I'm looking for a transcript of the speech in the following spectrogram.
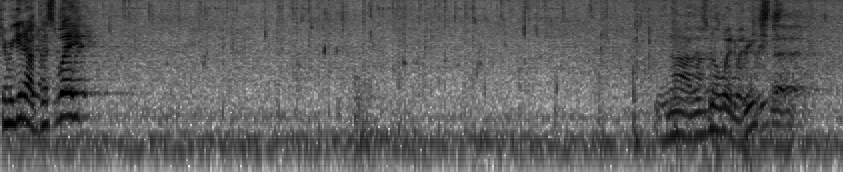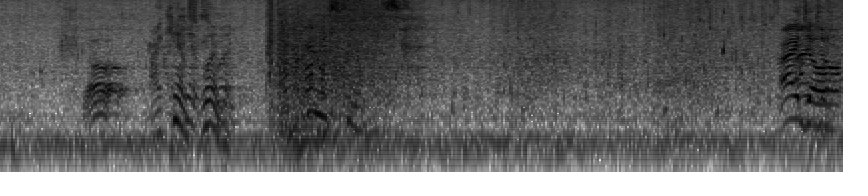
Can we get out this way? Nah, there's no way to reach that. Well, I can't swim. That makes sense. All right, Joel.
